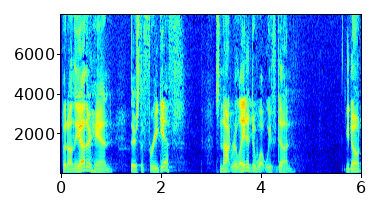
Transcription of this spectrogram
But on the other hand, there's the free gift. It's not related to what we've done. You don't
